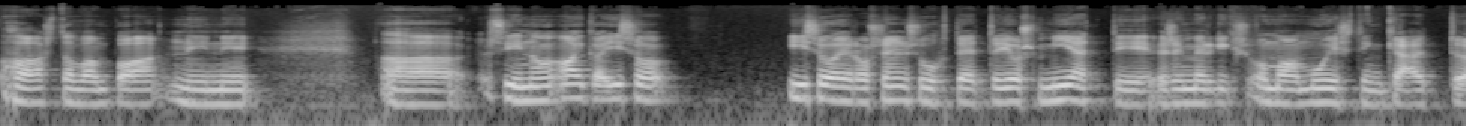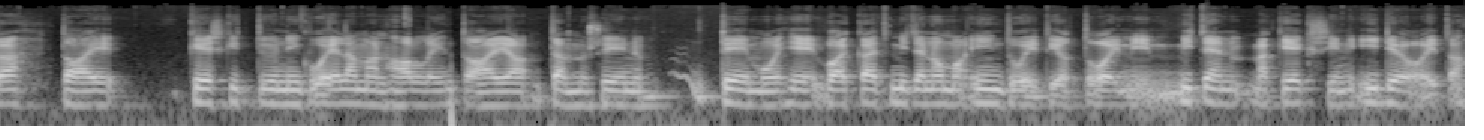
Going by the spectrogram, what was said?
haastavampaa, niin, niin Uh, siinä on aika iso iso ero sen suhteen, että jos miettii esimerkiksi omaa muistin käyttöä tai keskittyy niin kuin elämänhallintaan ja tämmöisiin teemoihin, vaikka että miten oma intuitio toimii, miten mä keksin ideoita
